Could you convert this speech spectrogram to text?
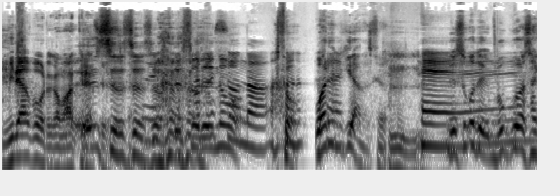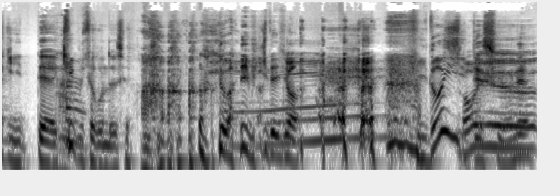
いミラーボールが回ってるやつ。そうそうそう。でそれのなそう割引あるんですよでそこで僕が先行ってキープしておくんですよ。割引でしょ。ひどいですよね。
